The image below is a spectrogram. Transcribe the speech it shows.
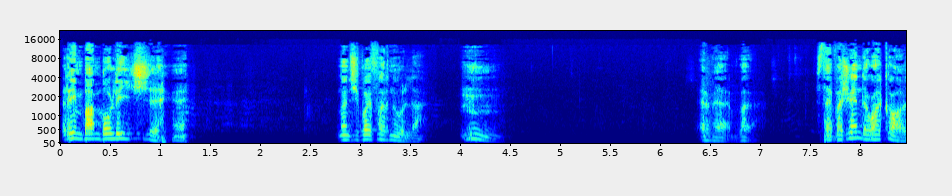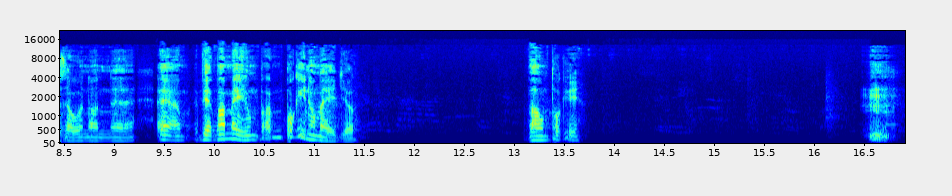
Rimbambolisce. Non ci puoi fare nulla. Eh, stai facendo qualcosa o non? Eh, va meglio, un, un pochino meglio. Va un pochino.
